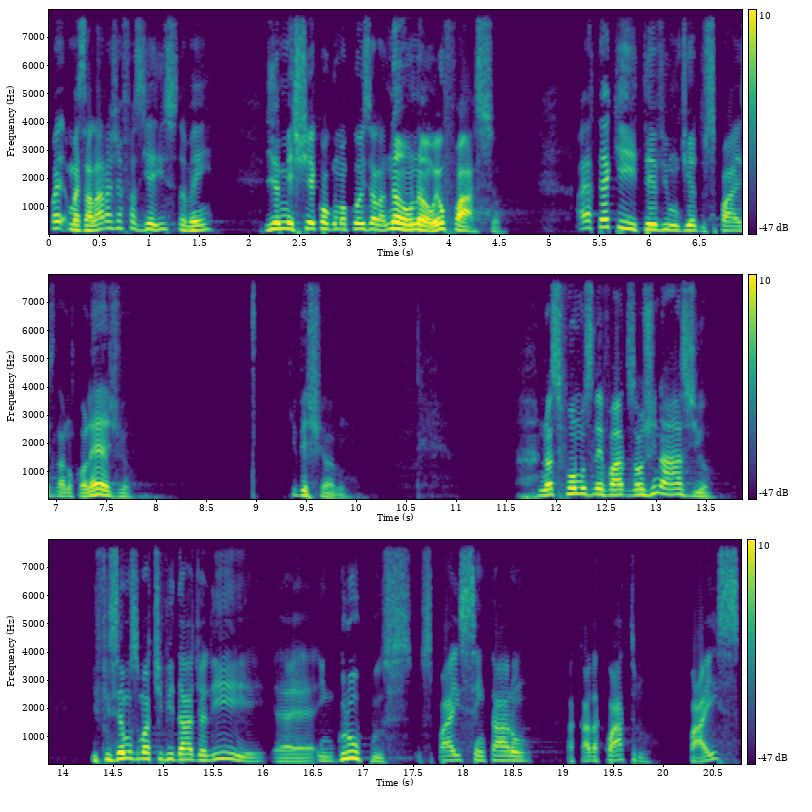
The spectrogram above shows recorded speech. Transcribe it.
Mas, mas a Lara já fazia isso também. Ia mexer com alguma coisa, ela, não, não, eu faço. Aí até que teve um dia dos pais lá no colégio, que vexame. Nós fomos levados ao ginásio e fizemos uma atividade ali é, em grupos. Os pais sentaram a cada quatro pais,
